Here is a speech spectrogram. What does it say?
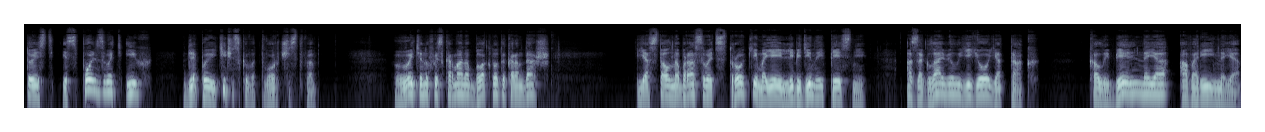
то есть использовать их для поэтического творчества. Вытянув из кармана блокнот и карандаш, я стал набрасывать строки моей лебединой песни, а заглавил ее я так «Колыбельная аварийная».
